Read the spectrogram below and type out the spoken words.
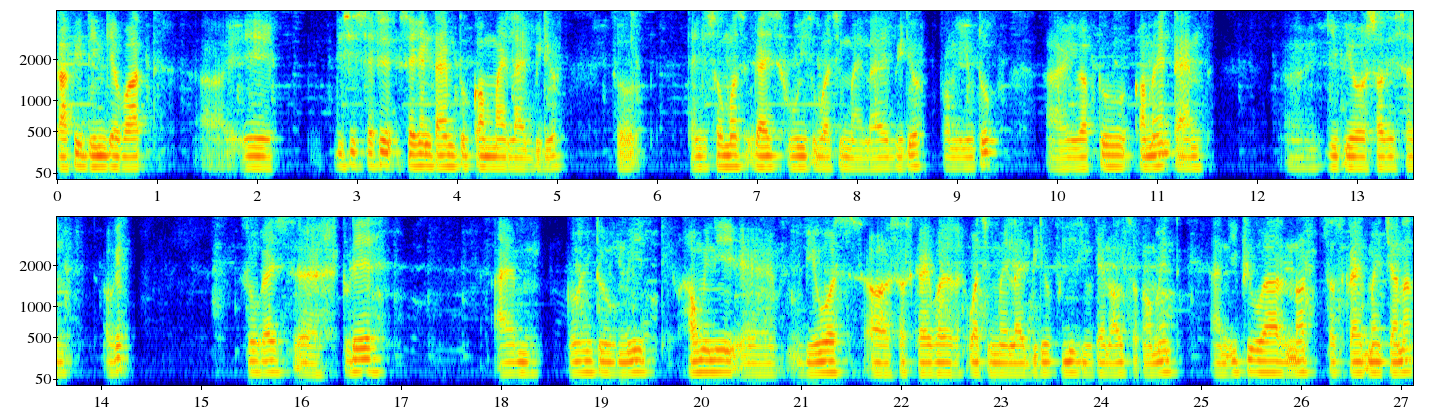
काफ़ी दिन के बाद ये this is second time to come my live video so thank you so much guys who is watching my live video from YouTube you have to comment and uh, give your suggestion okay? So guys uh, today i am going to meet how many uh, viewers or subscriber watching my live video. Please you can also comment. And if you are not subscribe my channel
